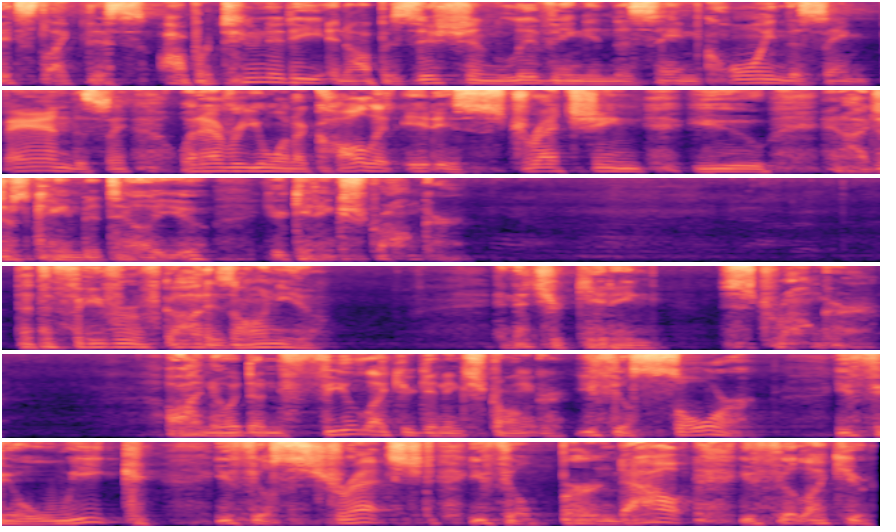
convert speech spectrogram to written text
It's like this opportunity and opposition living in the same coin, the same band, the same, whatever you want to call it. It is stretching you. And I just came to tell you, you're getting stronger. That the favor of God is on you and that you're getting stronger. Oh, I know it doesn't feel like you're getting stronger. You feel sore. You feel weak. You feel stretched. You feel burned out. You feel like you're,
